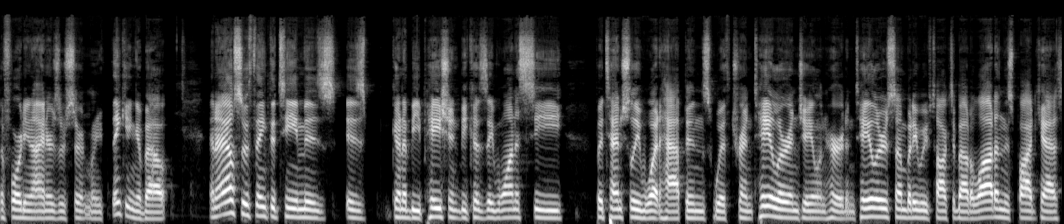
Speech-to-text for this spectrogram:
the 49ers are certainly thinking about. And I also think the team is is going to be patient because they want to see potentially what happens with Trent Taylor and Jalen Hurd. And Taylor is somebody we've talked about a lot on this podcast.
